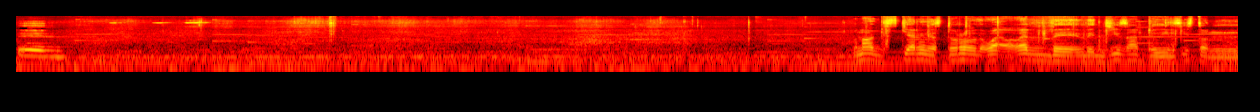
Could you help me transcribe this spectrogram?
happened. now scaring the story why, why the, the Jews had to insist on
